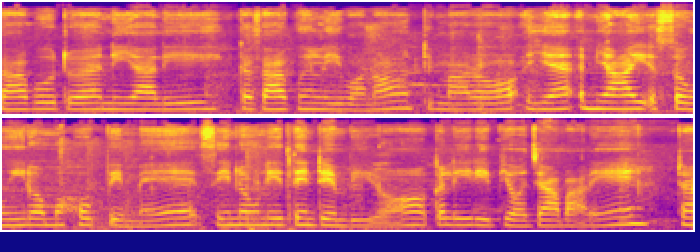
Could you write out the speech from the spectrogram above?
စားဖို့အတွက်နေရာလေးကစားကွင်းလေးပေါ့နော်။ဒီမှာတော့အရန်အများကြီးအစုံကြီးတော့မဟုတ်ပေမဲ့ဈေးနှုန်းလေးတင့်တင်ပြီးတော့ကလေးတွေပျော်ကြပါတယ်။ဒါ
